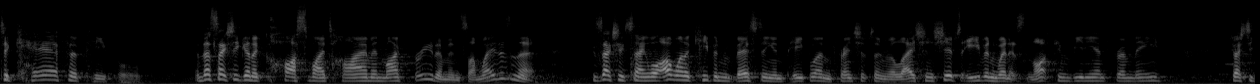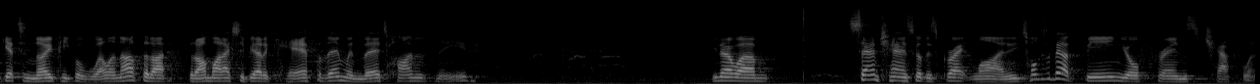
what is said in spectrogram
to care for people. And that's actually going to cost my time and my freedom in some ways, isn't it? It's actually saying, Well, I want to keep investing in people and friendships and relationships, even when it's not convenient for me, to actually get to know people well enough that I, that I might actually be able to care for them in their time of need. You know, um, Sam Chan's got this great line, and he talks about being your friend's chaplain,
